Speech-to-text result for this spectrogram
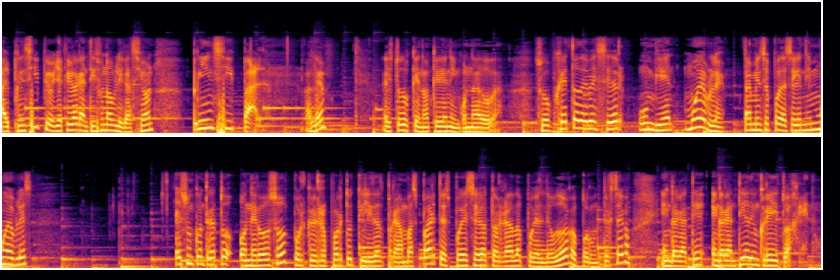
al principio, ya que garantiza una obligación principal. ¿Vale? Esto lo que no quede ninguna duda. Su objeto debe ser un bien mueble también se puede hacer en inmuebles. Es un contrato oneroso porque reporta utilidad para ambas partes. Puede ser otorgada por el deudor o por un tercero en garantía, de un crédito ajeno.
